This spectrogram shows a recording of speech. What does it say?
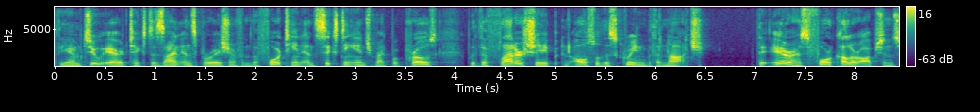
The M2 Air takes design inspiration from the 14 and 16-inch MacBook Pros with the flatter shape and also the screen with a notch. The Air has four color options,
